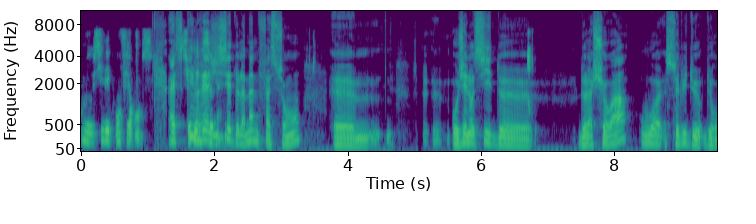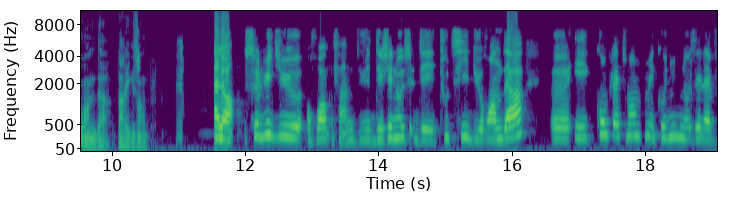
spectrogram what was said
mais aussi des conférences. Est-ce qu'ils réagissaient de la même façon? Euh, au génocide de, la Shoah ou euh, celui du, Rwanda, par exemple? Alors, celui du, enfin, des, des Tutsis du Rwanda euh, est complètement méconnu de nos élèves.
